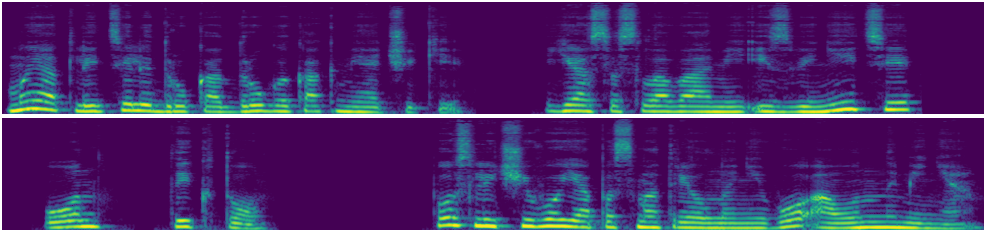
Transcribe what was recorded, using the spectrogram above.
Мы отлетели друг от друга, как мячики. Я со словами «извините», он «ты кто?». После чего я посмотрел на него, а он на меня.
